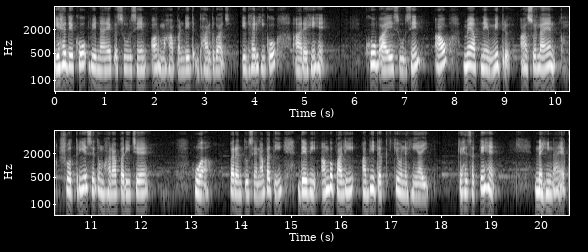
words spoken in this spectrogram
यह देखो विनायक, सूरसेन और महापंडित भारद्वाज इधर ही को आ रहे हैं। खूब आए, सूरसेन। आओ, मैं अपने मित्र आशुलायन श्रोत्रिय से तुम्हारा परिचय हुआ। परंतु सेनापति देवी अम्बपाली अभी तक क्यों नहीं आई? कह सकते हैं, नहीं नायक,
